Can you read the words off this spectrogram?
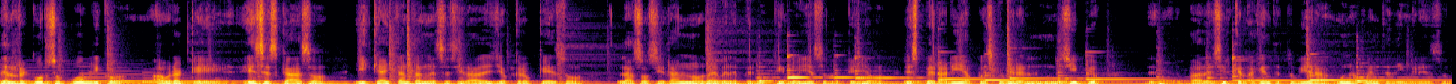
del recurso público ahora que es escaso y que hay tantas necesidades. Yo creo que eso la sociedad no debe de permitirlo y eso es lo que yo esperaría pues que hubiera en el municipio para decir que la gente tuviera una fuente de ingreso,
